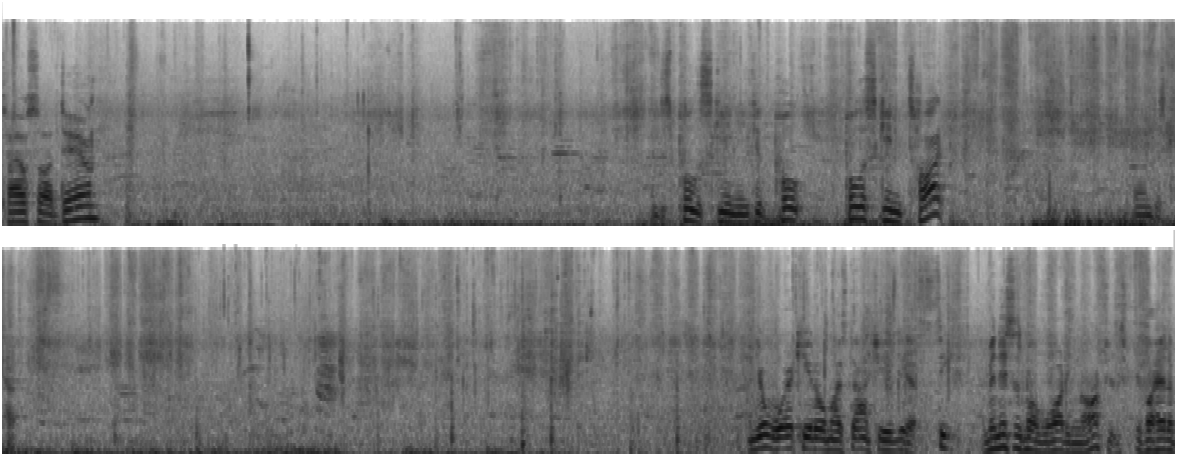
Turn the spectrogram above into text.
Tail side down. And just pull the skin. You can pull pull the skin tight and just cut. And you're working it almost, aren't you? Yeah. Six, I mean, this is my whiting knife. If I had a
